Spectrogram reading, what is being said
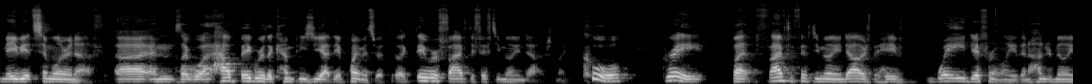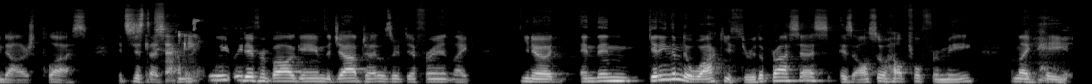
maybe it's similar enough. Uh, and it's like, well, how big were the companies you got the appointments with? They're like, they were five to fifty million dollars. I'm like, cool, great, but five to fifty million dollars behave way differently than hundred million dollars plus. It's just Exactly. a completely different ball game. The job titles are different, like you know. And then getting them to walk you through the process is also helpful for me. I'm like, Mhm. hey,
